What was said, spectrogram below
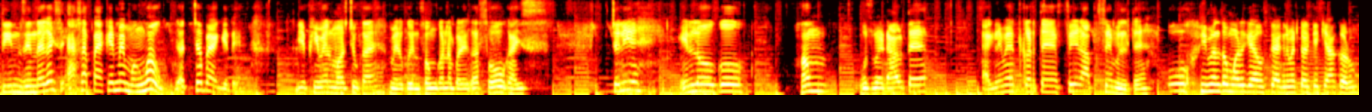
तीन ज़िंदा गाइस ऐसा पैकेट में मंगवाओ अच्छा पैकेट है। ये फीमेल मर चुका है, मेरे को इन्फॉर्म करना पड़ेगा। सो गाइस चलिए, इन लोगों को हम उसमें डालते हैं एग्रीमेंट करते हैं, फिर आपसे मिलते हैं। ओ फीमेल तो मर गया, उसका एग्रीमेंट करके क्या करूँ?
